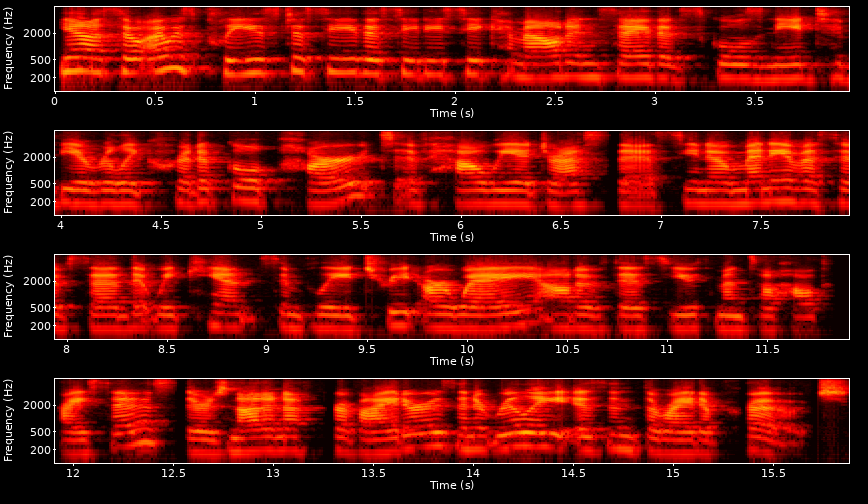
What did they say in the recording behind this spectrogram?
yeah, so I was pleased to see the CDC come out and say that schools need to be a really critical part of how we address this. You know, many of us have said that we can't simply treat our way out of this youth mental health crisis. There's not enough providers, and it really isn't the right approach.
